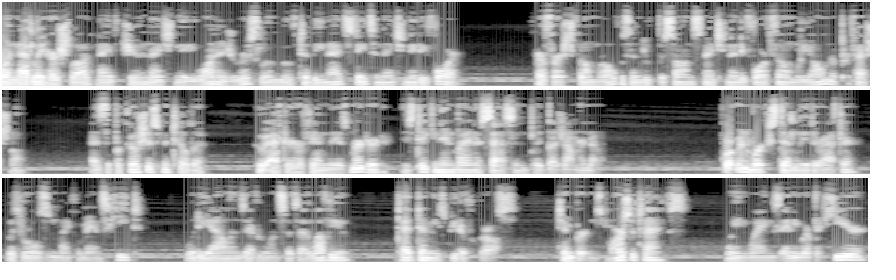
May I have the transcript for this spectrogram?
born Natalie Hershlag, 9th June 1981 in Jerusalem, moved to the United States in 1984. Her first film role was in Luc Besson's 1994 film Léon the Professional, as the precocious Matilda, who after her family is murdered, is taken in by an assassin played by Jean Reno. Portman worked steadily thereafter, with roles in Michael Mann's Heat, Woody Allen's Everyone Says I Love You, Ted Demme's Beautiful Girls, Tim Burton's Mars Attacks, Wayne Wang's Anywhere But Here,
